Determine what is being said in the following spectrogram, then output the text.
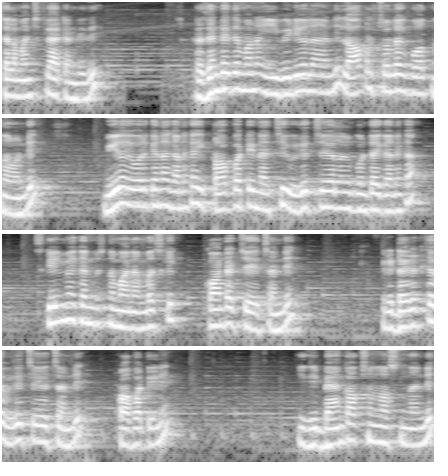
చాలా మంచి ఫ్లాట్ అండి ఇది. ప్రజెంట్ అయితే మనం ఈ వీడియోలో అండి లోపల చూడలేకపోతున్నామండి. మీలో ఎవరికైనా కనుక ఈ ప్రాపర్టీ నచ్చి విజిట్ చేయాలనుకుంటే కనుక స్క్రీన్ మీద కనిపిస్తున్న మా నెంబర్స్కి కాంటాక్ట్ చేయొచ్చండి. మీరు డైరెక్ట్గా విజిట్ చేయొచ్చండి ప్రాపర్టీని. ఇది బ్యాంక్ ఆప్షన్లో వస్తుందండి.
